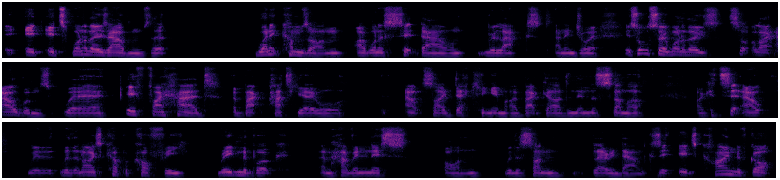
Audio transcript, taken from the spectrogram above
it, it's one of those albums that when it comes on, I want to sit down, relax, and enjoy it. It's also one of those sort of like albums where if I had a back patio or outside decking in my back garden in the summer, I could sit out with, with a nice cup of coffee, reading a book, and having this on with the sun blaring down. Because it, it's kind of got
